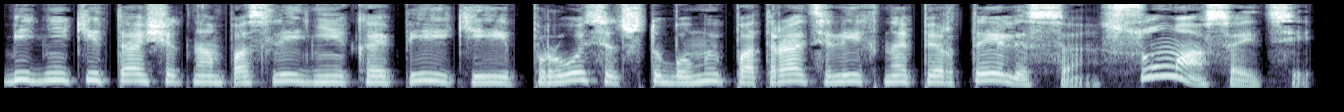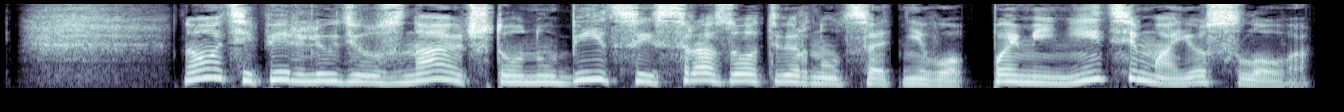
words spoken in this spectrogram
Бедняки тащат нам последние копейки и просят, чтобы мы потратили их на Пертелеса. С ума сойти! Но теперь люди узнают, что он убийца, и сразу отвернутся от него. Помяните мое слово.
